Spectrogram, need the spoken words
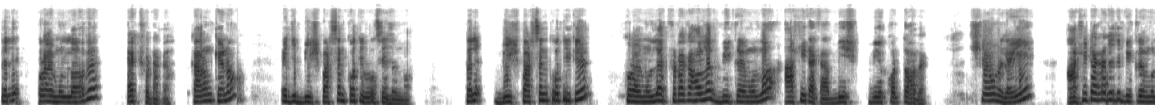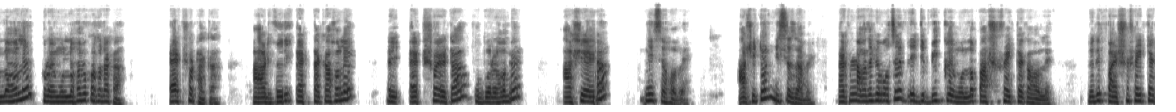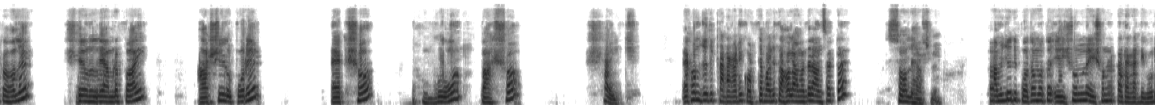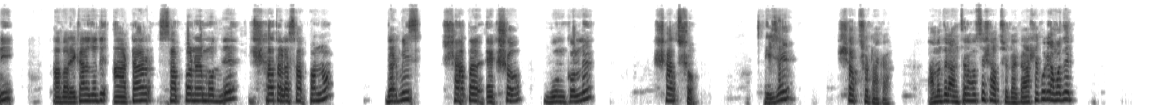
তাহলে ক্রয় মূল্য হবে একশো টাকা। কারণ কেন? এই যে বিশ পার্সেন্ট ক্ষতি বলছে এই জন্য তাহলে বিশ পার্সেন্ট ক্ষতিতে ক্রয় মূল্য একশো টাকা হলে বিক্রয় মূল্য আশি টাকা বিশ বিয়োগ করতে হবে। সে অনুযায়ী আশি টাকা যদি বিক্রয় মূল্য হলে ক্রয় মূল্য হবে কত টাকা? একশো টাকা। আর যদি এক টাকা হলে এই একশো এটা উপরে হবে আশি এটা নিচে হবে। আশিটা নিচে যাবে। তারপর আমাদেরকে বলছে এই যে বিক্রয় মূল্য পাঁচশো ষাট টাকা হলে। যদি পাঁচশো ষাট টাকা হলে সে অনুযায়ী আমরা পাই আশির উপরে একশো গুণ পাঁচশো ষাট। এখন যদি কাটাকাটি করতে পারি তাহলে আমাদের আনসারটা চলে আসবে। আমি যদি প্রথমত এই শূন্য এই শূন্য কাটাকাটি করি, আবার এখানে যদি আট আর ছাপ্পান্নের মধ্যে সাত আর ছাপ্পান্ন দ্যাট মিনস সাত আর একশো গুণ করলে সাতশো। এই যে সাতশো টাকা। আমাদের আনসার হচ্ছে সাতশো টাকা। আশা করি আমাদের,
